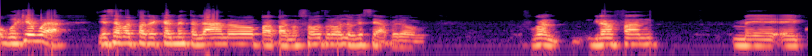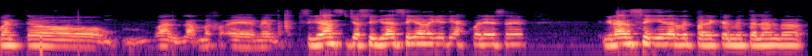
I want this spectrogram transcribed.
o cualquier wea, ya sea para patriarcalmente hablando, para, nosotros, lo que sea, pero bueno, gran fan, me encuentro, bueno, la mejor, eh, me- gran- yo soy gran seguidor de Críticas QLS, gran seguidor del patriarcalmente hablando,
